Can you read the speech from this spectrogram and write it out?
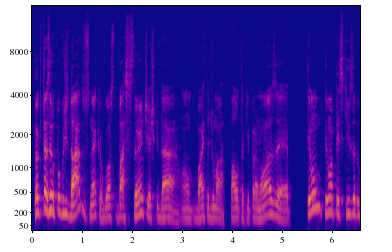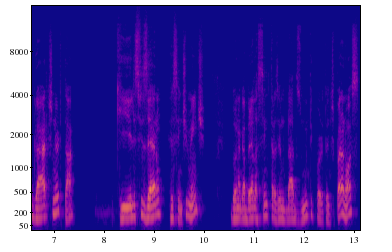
Então, aqui trazendo um pouco de dados, né, que eu gosto bastante, acho que dá uma baita de uma pauta aqui para nós. É, tem, um, tem uma pesquisa do Gartner, tá? Que eles fizeram recentemente. Dona Gabriela sempre trazendo dados muito importantes para nós.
